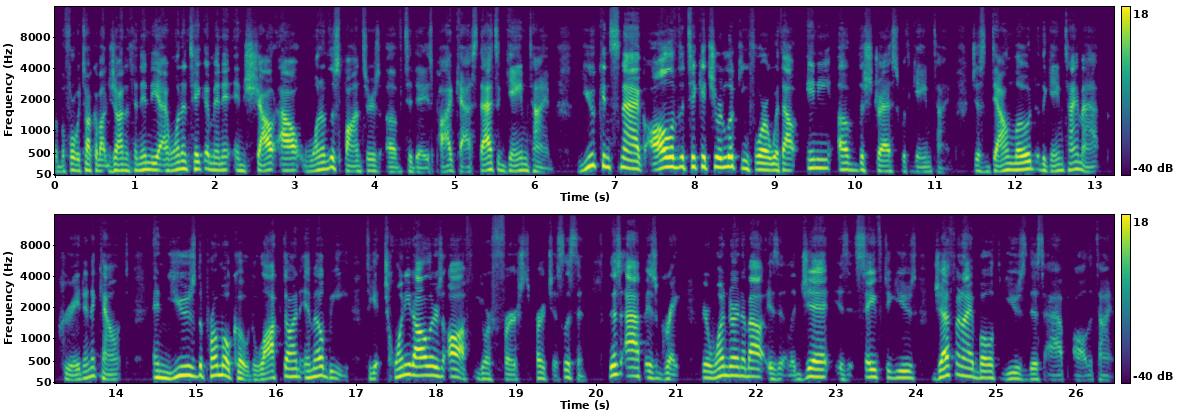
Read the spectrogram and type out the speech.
But before we talk about Jonathan India, I want to take a minute and shout out one of the sponsors of today's podcast. That's Game Time. You can snag all of the tickets you're looking for without any of the stress with Game Time. Just download the Game Time app create an account, and use the promo code locked on MLB to get $20 off your first purchase. Listen, this app is great. If you're wondering about is it legit? Is it safe to use? Jeff and I both use this app all the time.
